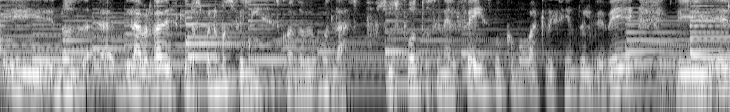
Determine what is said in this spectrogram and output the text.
Eh, la verdad es que nos ponemos felices cuando vemos las, sus fotos en el Facebook, cómo va creciendo el bebé, eh,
